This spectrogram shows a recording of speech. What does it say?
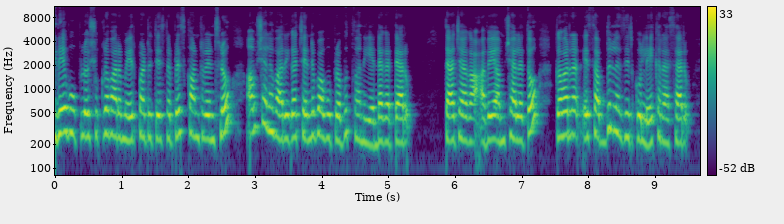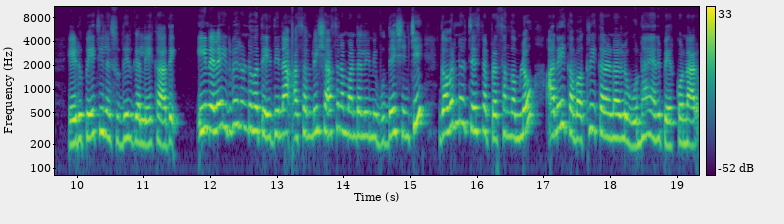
ఇదే ఊపులో శుక్రవారం ఏర్పాటు చేసిన ప్రెస్ కాన్ఫరెన్స్లో అంశాల వారీగా చంద్రబాబు ప్రభుత్వాన్ని ఎండగట్టారు. తాజాగా అవే అంశాలతో గవర్నర్ ఎస్ అబ్దుల్ నజీర్కు లేఖ రాశారు. ఏడు పేజీల సుదీర్ఘ లేఖ అదే. ఈ నెల ఇరవై రెండవ తేదీన అసెంబ్లీ శాసన మండలిని ఉద్దేశించి గవర్నర్ చేసిన ప్రసంగంలో అనేక వక్రీకరణలు ఉన్నాయని పేర్కొన్నారు.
